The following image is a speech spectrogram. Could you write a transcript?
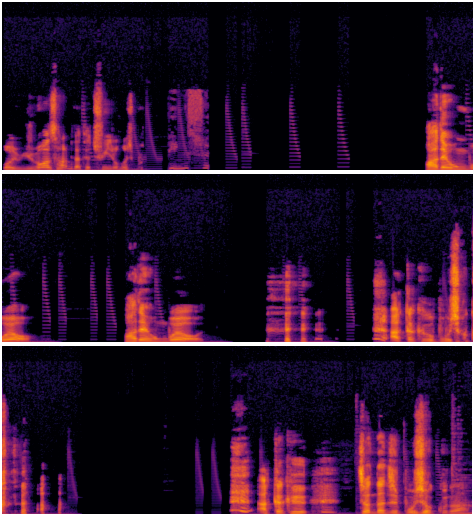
뭐 유명한 사람이다 대충 이런 거지 뭐. 과대 홍보요. 과대 홍보요. 아까 그거 보셨구나. 아까 그 전단지 보셨구나.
